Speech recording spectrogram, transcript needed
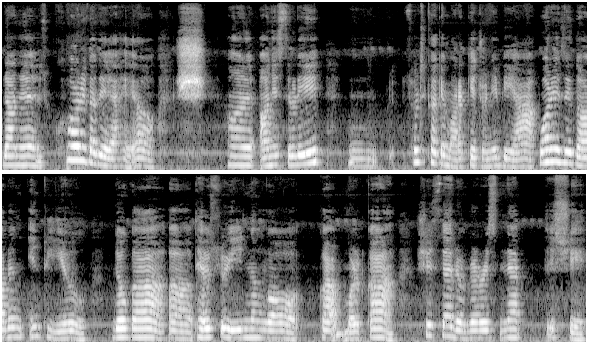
나는 squatty가 돼야 해요. Shh. 어, honestly, 음, 솔직하게 말할게 주니비야. What has gotten into you? 너가 어, 될수 있는 거가 뭘까? She said very snappish.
